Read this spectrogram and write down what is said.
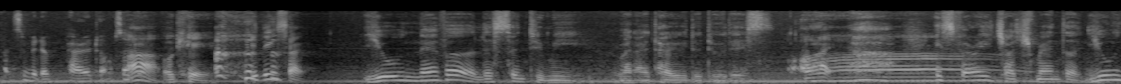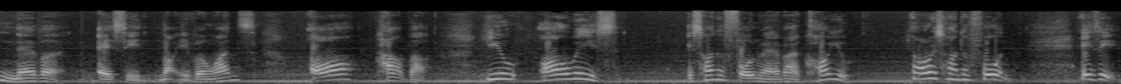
That's a bit of a paradox. Ah, okay. It things like, you never listen to me when I tell you to do this. All right. Ah, it's very judgmental. You never, as in not even once. Or how about, you always, it's on the phone whenever I call you. You're always on the phone. You see,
